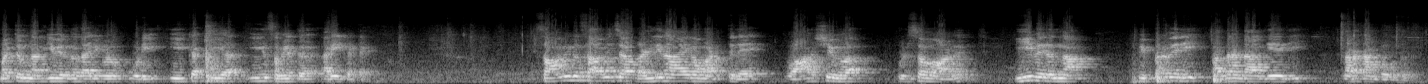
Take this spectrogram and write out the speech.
മറ്റും നൽകി വരുന്ന കാര്യങ്ങളും കൂടി ഈ ഈ- സമയത്ത് അറിയിക്കട്ടെ. സ്വാമികൾ സ്ഥാപിച്ച വള്ളിനായക മഠത്തിലെ വാർഷിക ഉത്സവമാണ് ഈ വരുന്ന ഫെബ്രുവരി പന്ത്രണ്ടാം തീയതി നടക്കാൻ പോകുന്നത്.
